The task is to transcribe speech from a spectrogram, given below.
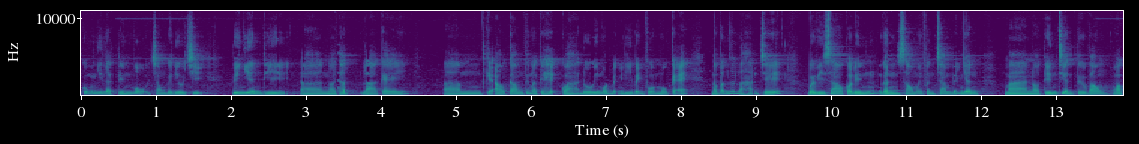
cũng như là tiến bộ trong cái điều trị tuy nhiên thì à, nói thật là cái à, cái outcome tức là cái hệ quả đối với một bệnh lý bệnh phổi mô kẽ nó vẫn rất là hạn chế. Bởi vì sao? Có đến gần 60% bệnh nhân mà nó tiến triển tử vong hoặc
